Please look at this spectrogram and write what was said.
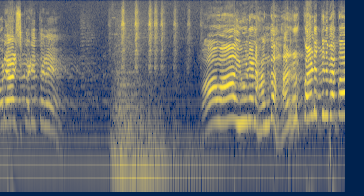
ಓಡಾಡಿಸಿ ಕಡಿತೇನೆ. ಮಾವ ಇವನ ಹಂಗ ಹರ್ಕೊಂಡು ತಿನ್ಬೇಕು?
